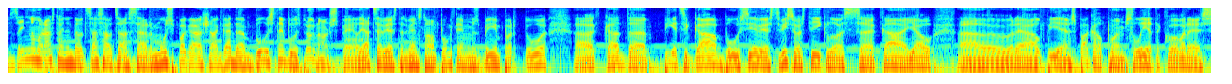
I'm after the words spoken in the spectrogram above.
Ziņa numur 8 nedaudz sasaucās ar mūsu pagājušā gada būs, nebūs prognožu spēli. Atcerieties, tad viens no punktiem mums bija par to, kad 5G būs ieviests visos tīklos, kā jau reāli pieejams pakalpojums, lieta, ko varēs,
